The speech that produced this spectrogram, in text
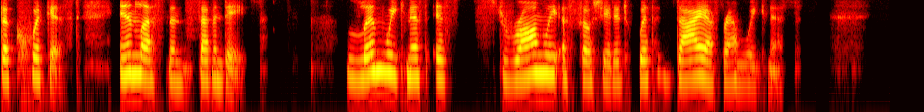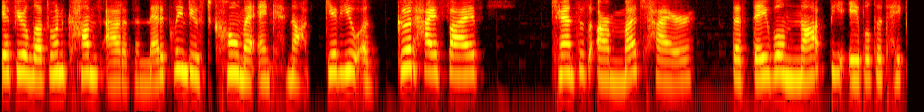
the quickest in less than seven days. Limb weakness is strongly associated with diaphragm weakness. If your loved one comes out of a medically induced coma and cannot give you a good high five, chances are much higher that they will not be able to take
